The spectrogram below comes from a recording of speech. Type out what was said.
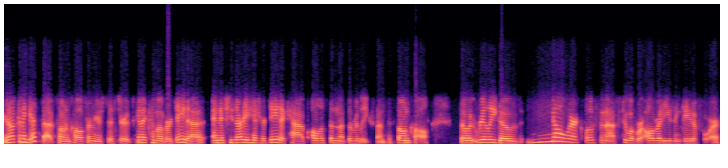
you're not going to get that phone call from your sister. It's going to come over data. And if she's already hit her data cap, all of a sudden that's a really expensive phone call. So it really goes nowhere close enough to what we're already using data for.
